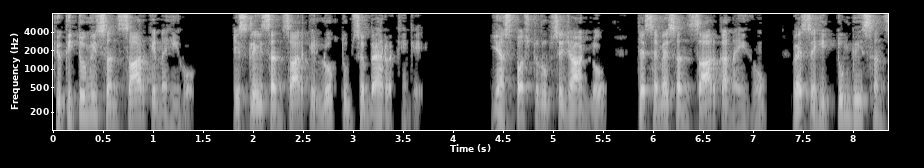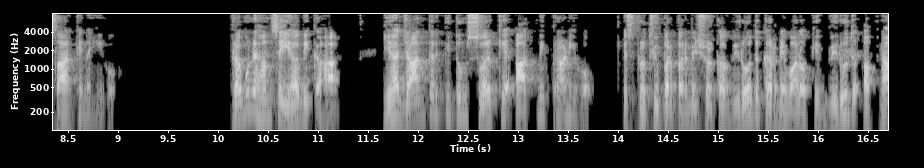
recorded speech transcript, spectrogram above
क्योंकि तुम इस संसार के नहीं हो, इसलिए इस संसार के लोग तुमसे बैर रखेंगे। यह स्पष्ट रूप से जान लो जैसे मैं संसार का नहीं हूँ, वैसे ही तुम भी संसार के नहीं हो। प्रभु ने हमसे यह भी कहा, यह जानकर कि तुम स्वर्ग के आत्मिक प्राणी हो, इस पृथ्वी पर परमेश्वर का विरोध करने वालों के विरुद्ध अपना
